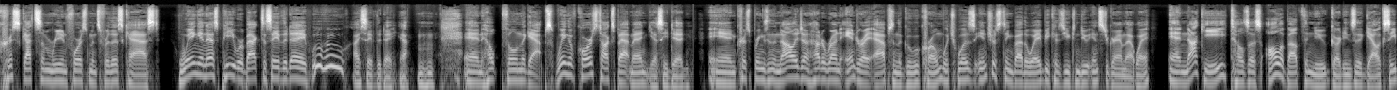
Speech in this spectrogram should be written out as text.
Chris got some reinforcements for this cast. Wing and SP were back to save the day. Woohoo! I saved the day. Yeah. hmm And help fill in the gaps. Wing, of course, talks Batman. Yes, he did. And Chris brings in the knowledge on how to run Android apps in the Google Chrome, which was interesting, by the way, because you can do Instagram that way. And Naki tells us all about the new Guardians of the Galaxy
